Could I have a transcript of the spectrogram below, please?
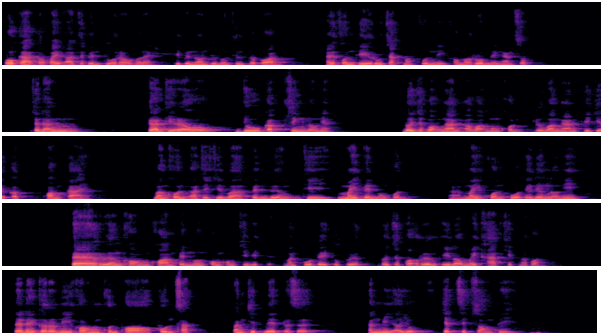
โอกาสต่อไปอาจจะเป็นตัวเราก็ได้ที่เป็นนอนอยู่บนเชิงตะกอนให้คนที่รู้จักมรรคคุณนี่เข้ามาร่วมในงานศพ ฉะนั้นการที่เราอยู่กับสิ่งเหล่านี้ โดยเฉพาะงานอวมงคล หรือว่างานที่เกี่ยวกับความตาย บางคนอาจจะคิดว่าเป็นเรื่องที่ไม่เป็นมงคล ไม่ควรพูดในเรื่องเหล่านี้ แต่เรื่องของความเป็นมงคลของชีวิต มันพูดได้ทุกเรื่อง โดยเฉพาะเรื่องที่เราไม่คาดคิดมาก่อน แต่ในกรณีของคุณพ่อภูนศักดิ์ตั้งจิตเวชประเสริฐ ท่านมีอายุ 72 ปี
